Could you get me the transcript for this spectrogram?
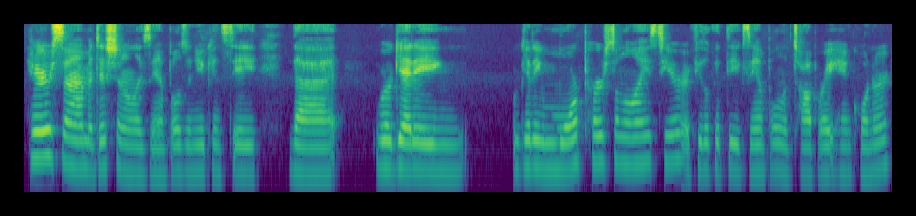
Here are some additional examples, and you can see that we're getting we're getting more personalized here. If you look at the example in the top right hand corner,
